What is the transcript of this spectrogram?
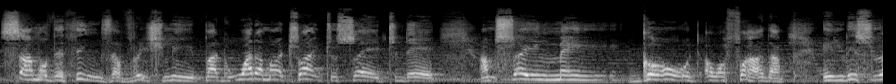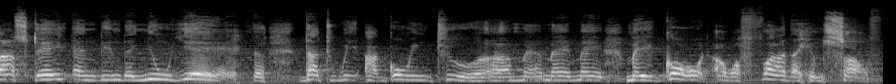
some of the things have reached me. But what am I trying to say today? I'm saying, may God our Father, in this last day and in the new year that we are going to, uh, may, may, may God our Father Himself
